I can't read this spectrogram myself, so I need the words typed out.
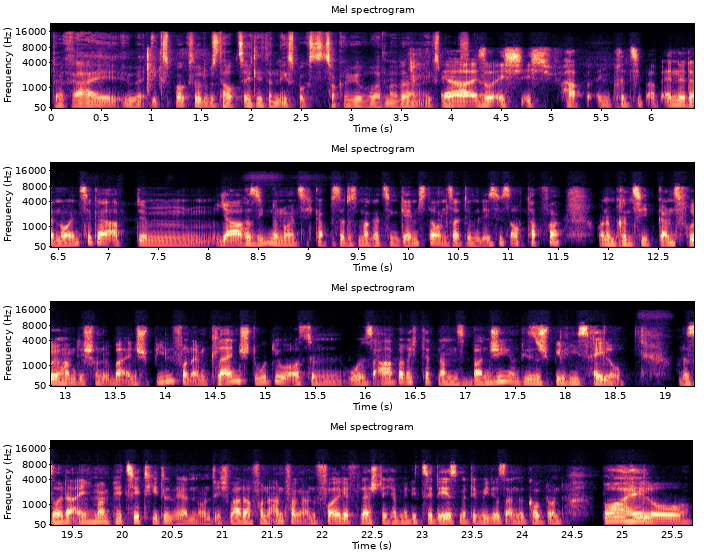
3, über Xbox, oder du bist hauptsächlich dann Xbox-Zocker geworden, oder? Xbox. Ja, also ich, ich habe im Prinzip ab Ende der 90er, ab dem Jahre 97 gab es ja das Magazin GameStar und seitdem lese ich es auch tapfer. Und im Prinzip ganz früh haben die schon über ein Spiel von einem kleinen Studio aus den USA berichtet, namens Bungie. Und dieses Spiel hieß Halo. Und das sollte eigentlich mal ein PC-Titel werden. Und ich war da von Anfang an voll geflasht. Ich habe mir die CDs mit den Videos angeguckt und boah, Halo,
